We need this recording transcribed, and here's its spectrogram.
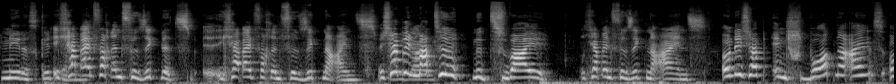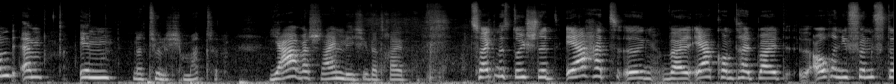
nee, das geht Ich habe einfach in Physik eine, ich habe einfach in Physik eine 1. Ich habe in Mathe eine 2. Ich habe in Physik eine 1. Und ich habe in Sport eine 1 und ähm, in natürlich Mathe. Ja, wahrscheinlich, übertreib. Zeugnisdurchschnitt, er hat, äh, weil er kommt halt bald äh, auch in die fünfte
